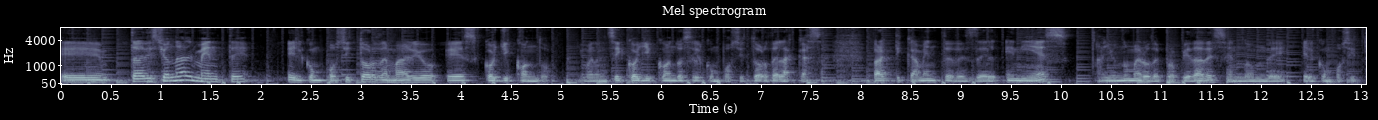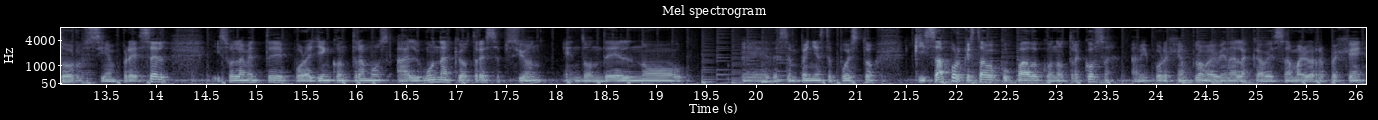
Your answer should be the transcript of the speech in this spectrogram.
Eh, tradicionalmente el compositor de Mario es Koji Kondo. Y bueno, en sí Koji Kondo es el compositor de la casa. Prácticamente desde el NES hay un número de propiedades en donde el compositor siempre es él. Y solamente por allí encontramos alguna que otra excepción en donde él no eh, desempeña este puesto, quizá porque estaba ocupado con otra cosa. A mí, por ejemplo, me viene a la cabeza Mario RPG,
